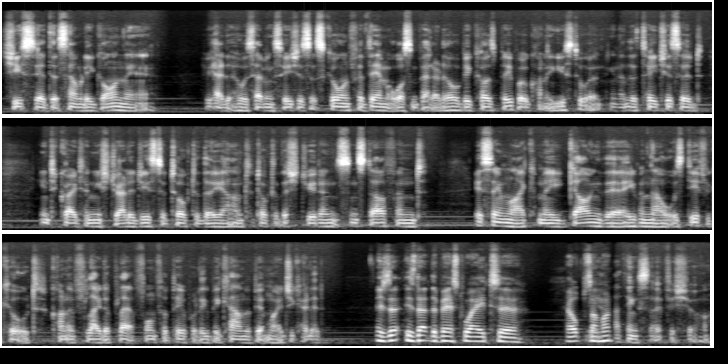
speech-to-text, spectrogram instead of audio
she said that somebody had gone there who had who was having seizures at school, and for them it wasn't bad at all because people were kind of used to it. You know, the teachers had integrated new strategies to talk to the um, to talk to the students and stuff, and it seemed like me going there, even though it was difficult, kind of laid a platform for people to become a bit more educated. Is that is that the best way to help someone? I think so for sure.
